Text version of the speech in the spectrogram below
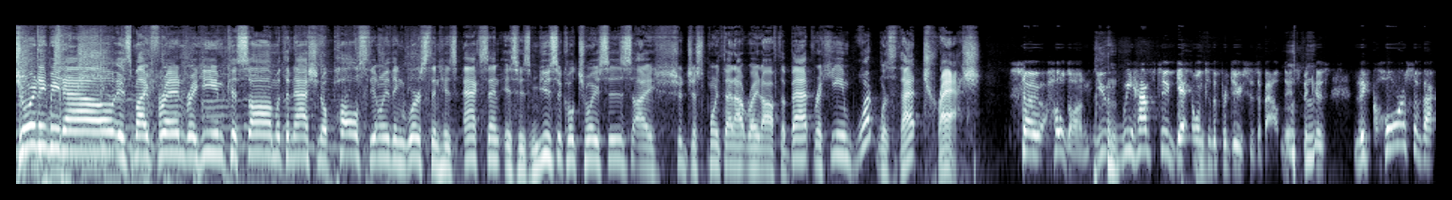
Joining me now is my friend Raheem Kassam with the National Pulse. The only thing worse than his accent is his musical choices. I should just point that out right off the bat. Raheem, what was that trash? So hold on. You we have to get onto the producers about this mm-hmm. because the chorus of that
